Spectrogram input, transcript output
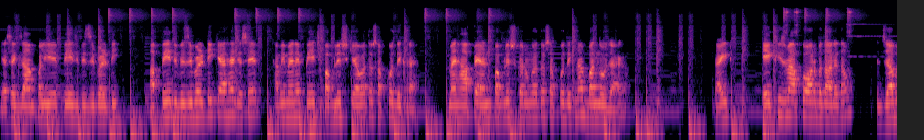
जैसे एग्ज़ाम्पल ये पेज विजिबिलिटी अब पेज विजिबिलिटी क्या है? जैसे अभी मैंने पेज पब्लिश किया हुआ तो सबको दिख रहा है। मैं यहाँ पे अनपब्लिश करूँगा तो सबको दिखना बंद हो जाएगा। राइट एक चीज़ मैं आपको और बता देता हूँ। जब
